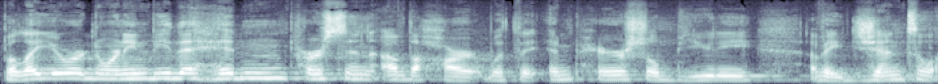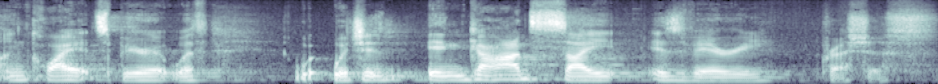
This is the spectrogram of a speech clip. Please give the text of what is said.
But let your adorning be the hidden person of the heart with the imperishable beauty of a gentle and quiet spirit, with, which is, in God's sight is very precious.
